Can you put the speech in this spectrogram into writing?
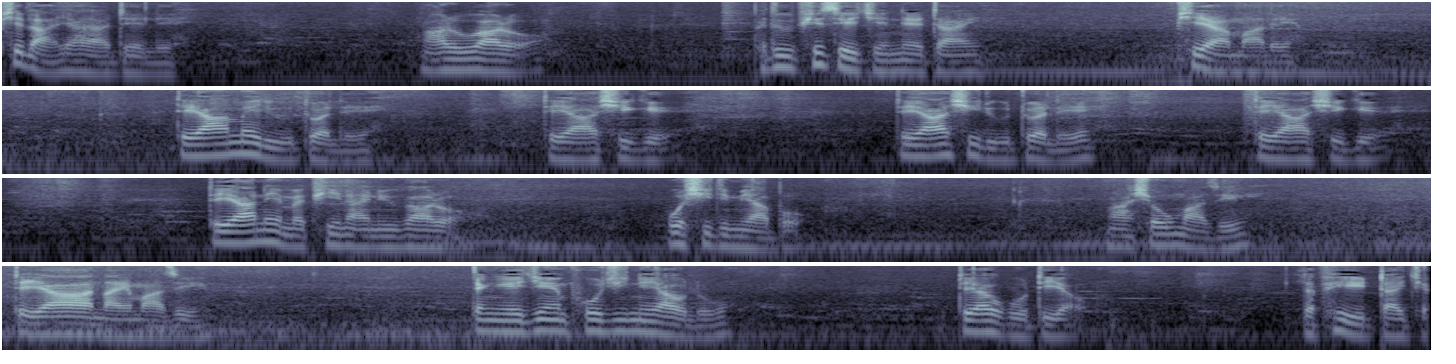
ဖြစ်လာရတာတဲ့လေငါတို့ကတော့ဘသူဖြစ်စေခြင်းတဲ့အတိုင်းဖြစ်ရမှာလဲတရားမဲ့သူအတွက်လေတရားရှိခဲ့တရားရှိသူအတွက်လေတရားရှိခဲ့တရားနဲ့မဖြေနိုင်သူကတော့ဝတ်ရှိသည်များပေါ့ငါရှုံးပါစေတရားနိုင်ပါစေတငယ်ချင်းဖိုးကြီးနှစ်ယောက်လို့တယောက်ကိုတယောက် လက်ဖေးတိုက်ကြ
